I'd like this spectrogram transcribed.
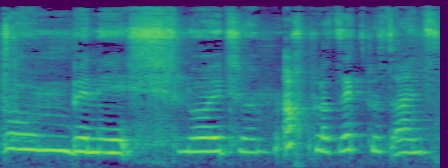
dumm bin ich, Leute. Ach, Platz 6 plus 1.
